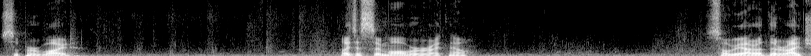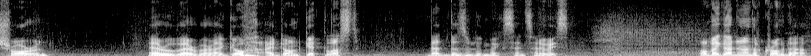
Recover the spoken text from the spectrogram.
super wide. Let's just swim over right now. So we are at the right shore and everywhere where I go I don't get lost. That doesn't really make sense anyways. Oh my god, another crocodile.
